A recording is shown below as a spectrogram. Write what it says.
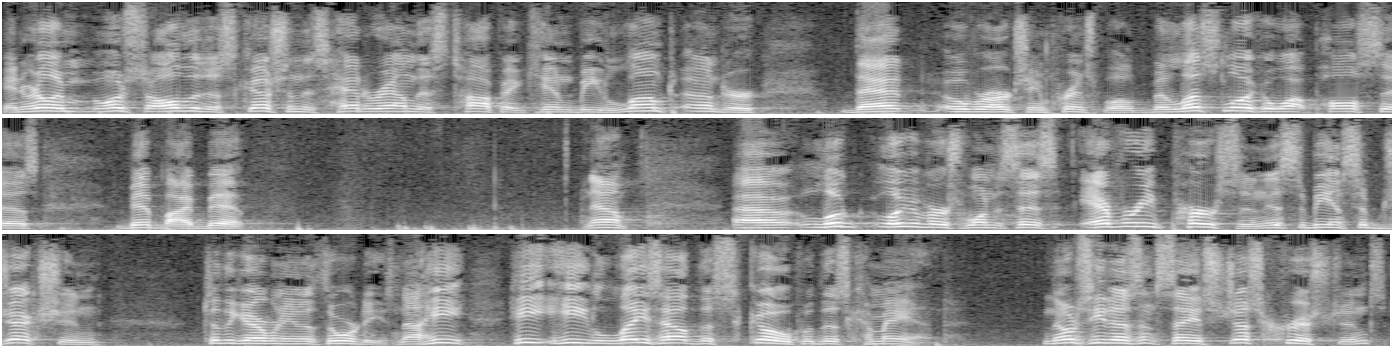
and really most all the discussion that's had around this topic, can be lumped under that overarching principle. But let's look at what Paul says bit by bit. Now, uh, look, look at verse 1. It says, Every person is to be in subjection to the governing authorities. Now, he, he, he lays out the scope of this command. Notice he doesn't say it's just Christians.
